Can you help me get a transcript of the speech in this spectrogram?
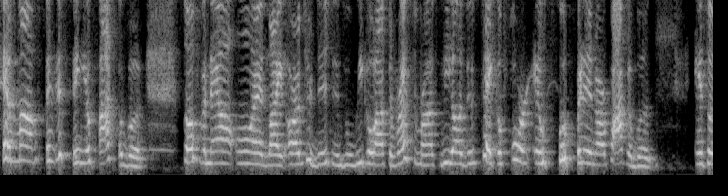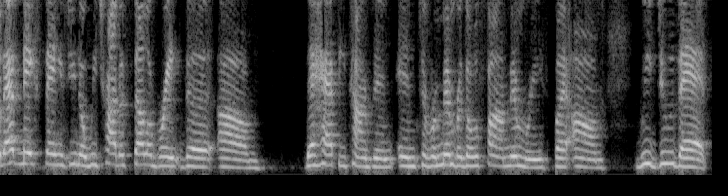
said, "Mom, put this in your pocketbook." So for now on, like our traditions, when we go out to restaurants, we all just take a fork and put it in our pocketbook. And so that makes things, you know, we try to celebrate the um the happy times and and to remember those fond memories. But um we do that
